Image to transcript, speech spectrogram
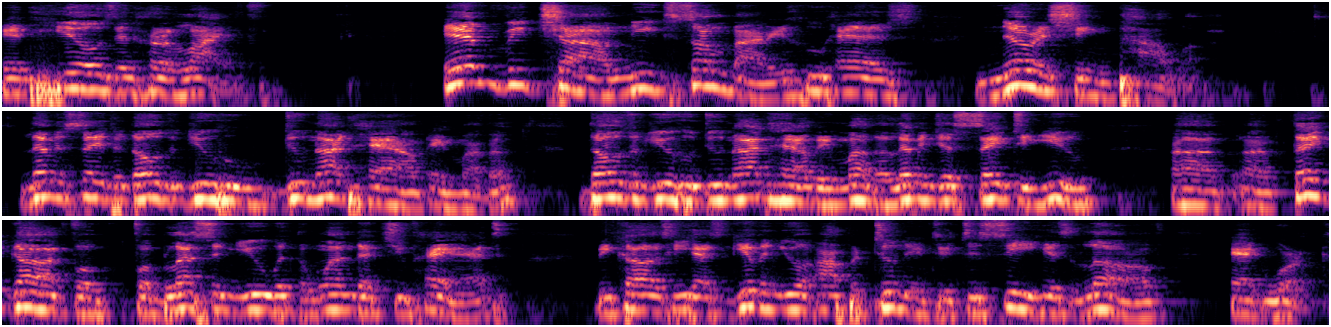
in heals in her life. Every child needs somebody who has nourishing power. Let me say to those of you who do not have a mother, those of you who do not have a mother, let me just say to you, uh, uh, thank God for, for blessing you with the one that you've had because he has given you an opportunity to see his love at work.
